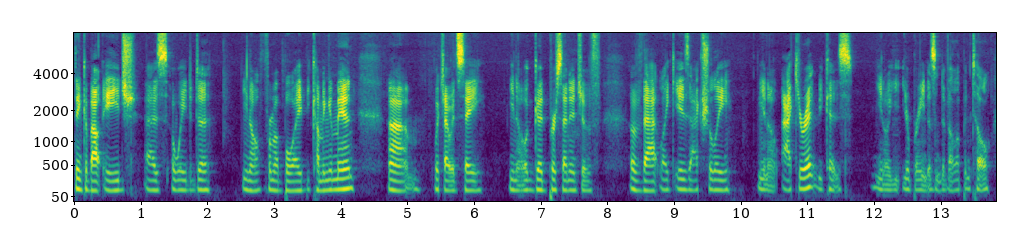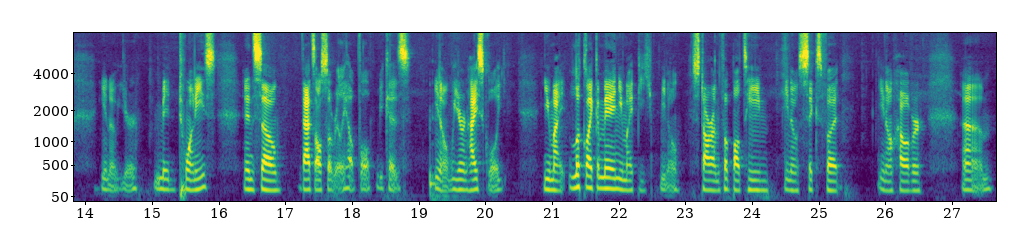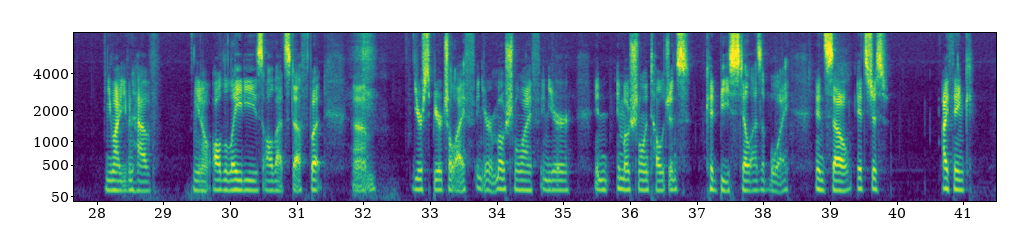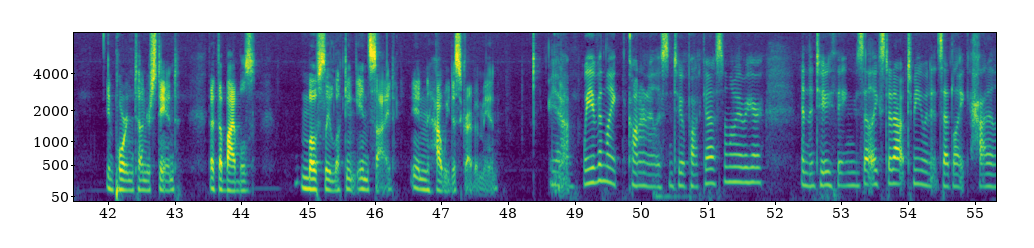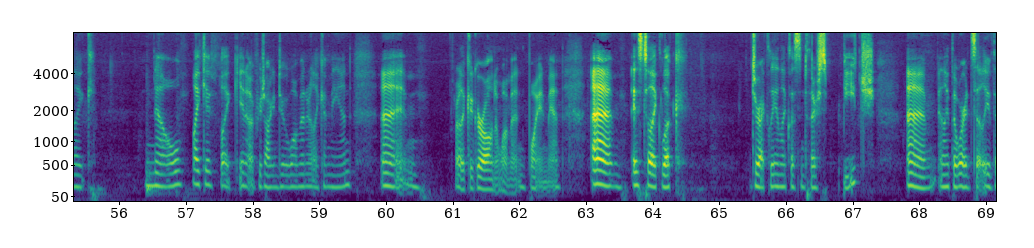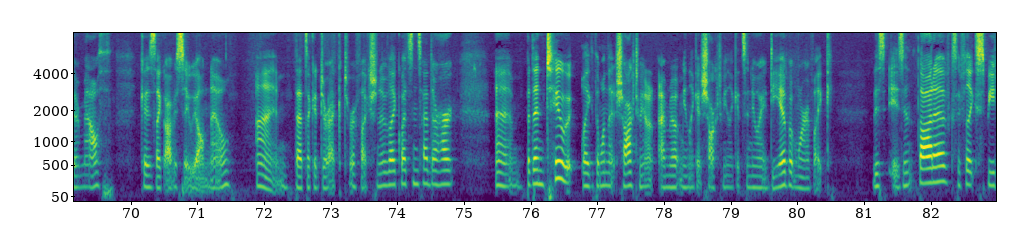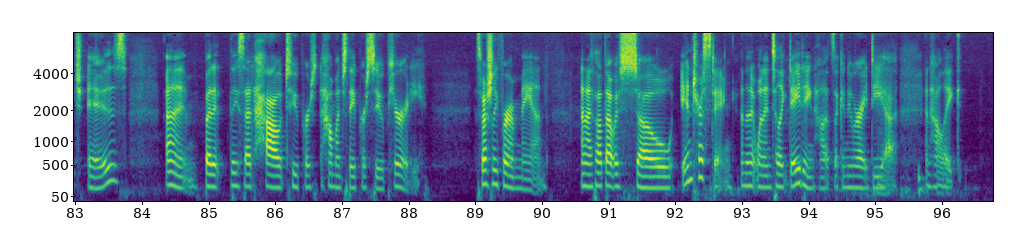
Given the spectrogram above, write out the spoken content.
think about age as a way to, to you know from a boy becoming a man um, which i would say you know a good percentage of of that like is actually you know accurate because you know your brain doesn't develop until you know your mid 20s and so that's also really helpful because you know when you're in high school you might look like a man, you might be, you know, star on the football team, you know, six foot, you know, however, um, you might even have, you know, all the ladies, all that stuff, but um, your spiritual life and your emotional life and your in, emotional intelligence could be still as a boy, and so it's just, I think, important to understand that the Bible's mostly looking inside in how we describe a man. Yeah. Yeah. We even like Connor and I listened to a podcast on the way over here and the two things that like stood out to me when it said like how to like know like if like you know if you're talking to a woman or like a man um or like a girl and a woman boy and man um is to like look directly and like listen to their speech um and like the words that leave their mouth because like obviously we all know um that's like a direct reflection of like what's inside their heart um, but then two, like the one that shocked me, I don't, I don't mean like it shocked me like it's a new idea, but more of like this isn't thought of because I feel like speech is. Um, but it, they said how to pers- how much they pursue purity, especially for a man, and I thought that was so interesting. And then it went into like dating, how it's like a newer idea, and how like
